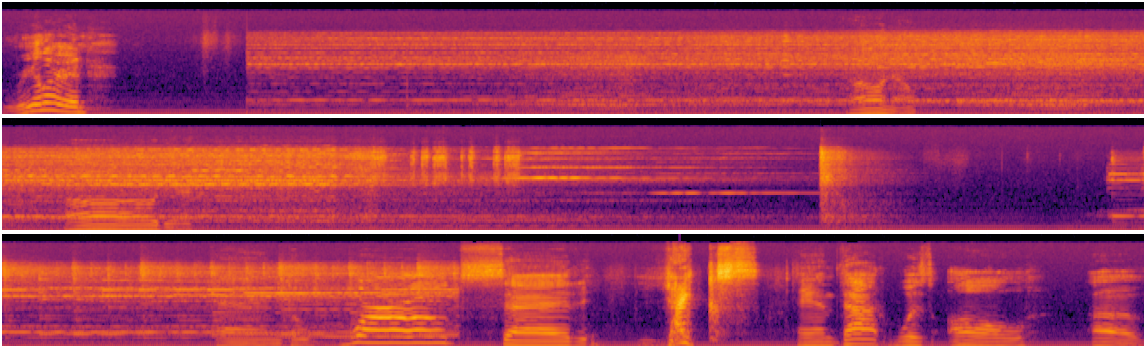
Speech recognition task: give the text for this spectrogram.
Reel her in. Oh no. The world said, Yikes! And that was all of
